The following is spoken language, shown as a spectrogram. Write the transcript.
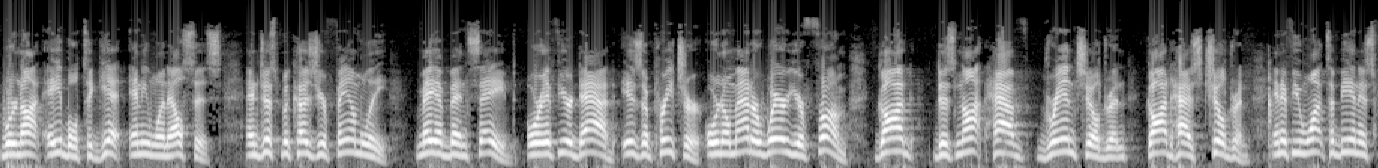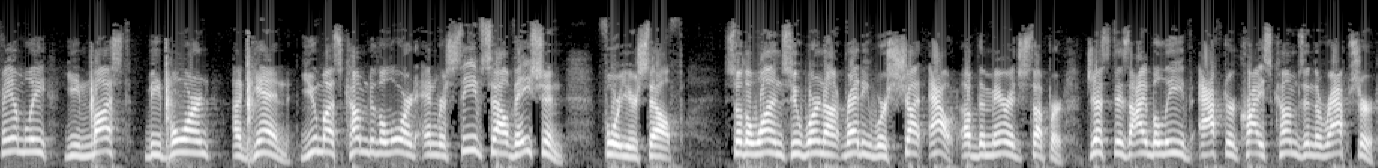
were not able to get anyone else's. And just because your family may have been saved, or if your dad is a preacher, or no matter where you're from, God does not have grandchildren. God has children. And if you want to be in His family, ye must be born again. You must come to the Lord and receive salvation for yourself. So the ones who were not ready were shut out of the marriage supper. Just as I believe after Christ comes in the rapture,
